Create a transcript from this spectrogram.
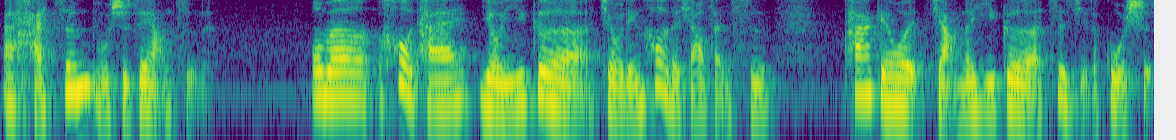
哎，还真不是这样子的。我们后台有一个九零后的小粉丝，他给我讲了一个自己的故事。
